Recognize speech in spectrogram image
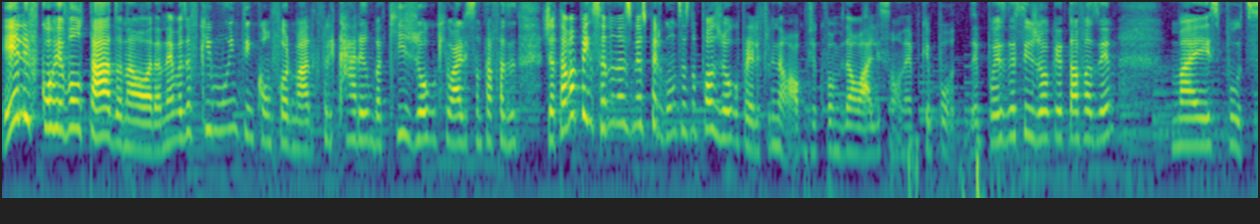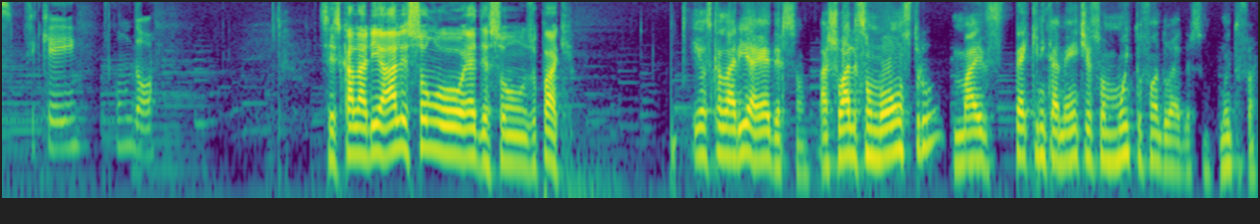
ele ficou revoltado na hora, né? Mas eu fiquei muito inconformado. Falei, caramba, que jogo que o Alisson tá fazendo. Já tava pensando nas minhas perguntas no pós-jogo para ele. Falei, não, óbvio que vão me dar o Alisson, né? Porque, pô, depois desse jogo que ele tá fazendo. Mas, putz, fiquei com dó. Você escalaria Alisson ou Ederson Zupac? Eu escalaria Ederson. Acho o Alisson um monstro, mas tecnicamente eu sou muito fã do Ederson. Muito fã.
